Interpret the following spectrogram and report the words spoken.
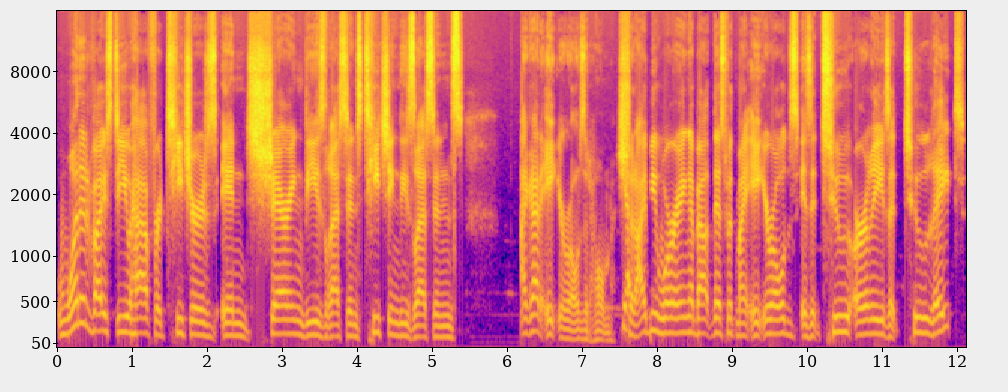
What advice do you have for teachers in sharing these lessons, teaching these lessons? I got eight year olds at home. Yep. Should I be worrying about this with my eight year olds? Is it too early? Is it too late?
